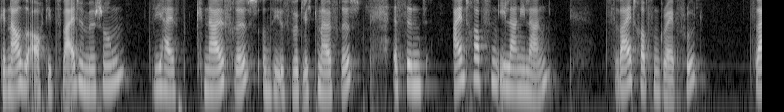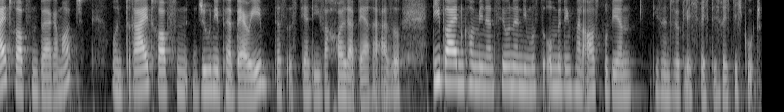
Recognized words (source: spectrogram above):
Genauso auch die zweite Mischung. Sie heißt knallfrisch und sie ist wirklich knallfrisch. Es sind ein Tropfen Ilang Ilang, zwei Tropfen Grapefruit, zwei Tropfen Bergamot, und drei Tropfen Juniper Berry. Das ist ja die Wacholderbeere. Also die beiden Kombinationen, die musst du unbedingt mal ausprobieren. Die sind wirklich richtig, richtig gut.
